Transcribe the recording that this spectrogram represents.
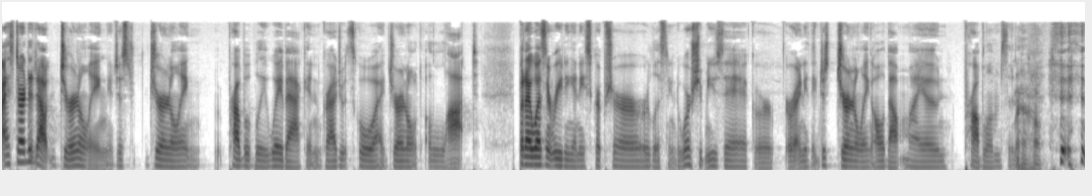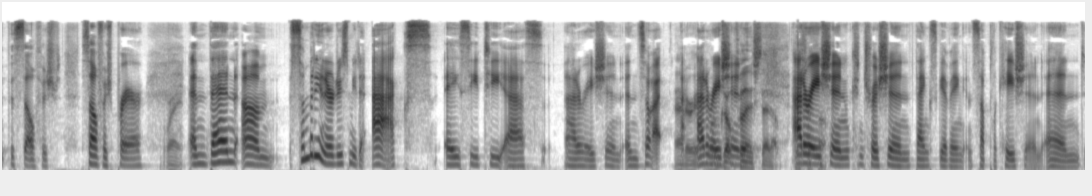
I started out journaling, just journaling probably way back in graduate school. I journaled a lot, but I wasn't reading any scripture or listening to worship music or, or anything, just journaling all about my own problems and Uh-huh. the selfish, selfish prayer. Right. And then um, somebody introduced me to ACTS, A C T S, adoration. And so I, Adora- well, adoration, go finish that up. Adoration, contrition, thanksgiving, and supplication. And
